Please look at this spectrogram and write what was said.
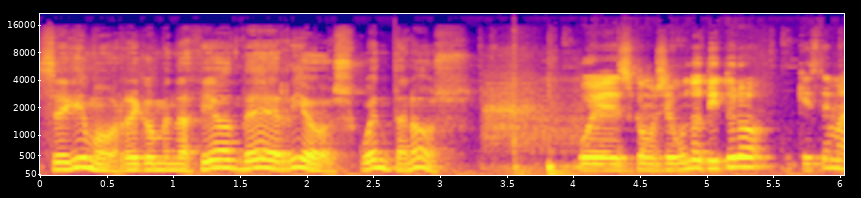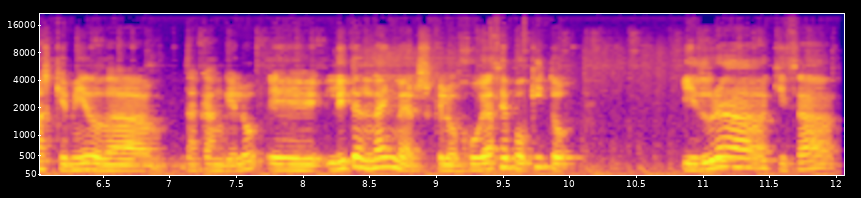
Seguimos, recomendación de Ríos, cuéntanos. Pues como segundo título, que este más que miedo da, da canguelo, eh, Little Nightmares, que lo jugué hace poquito y dura quizá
